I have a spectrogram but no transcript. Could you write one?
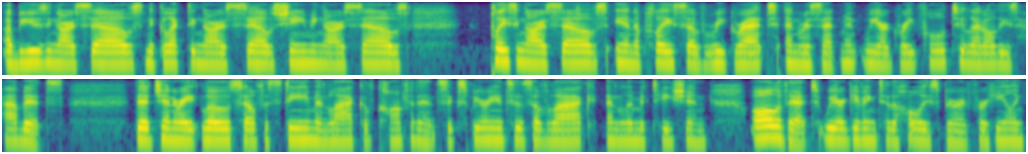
abusing ourselves, neglecting ourselves, shaming ourselves placing ourselves in a place of regret and resentment. We are grateful to let all these habits that generate low self esteem and lack of confidence, experiences of lack and limitation, all of it we are giving to the Holy Spirit for healing.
